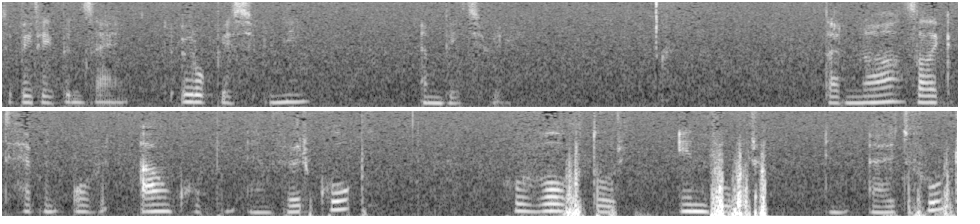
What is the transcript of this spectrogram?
Deze begrippen zijn Europese Unie en BTW. Daarna zal ik het hebben over aankopen en verkopen, gevolgd door invoer en uitvoer.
